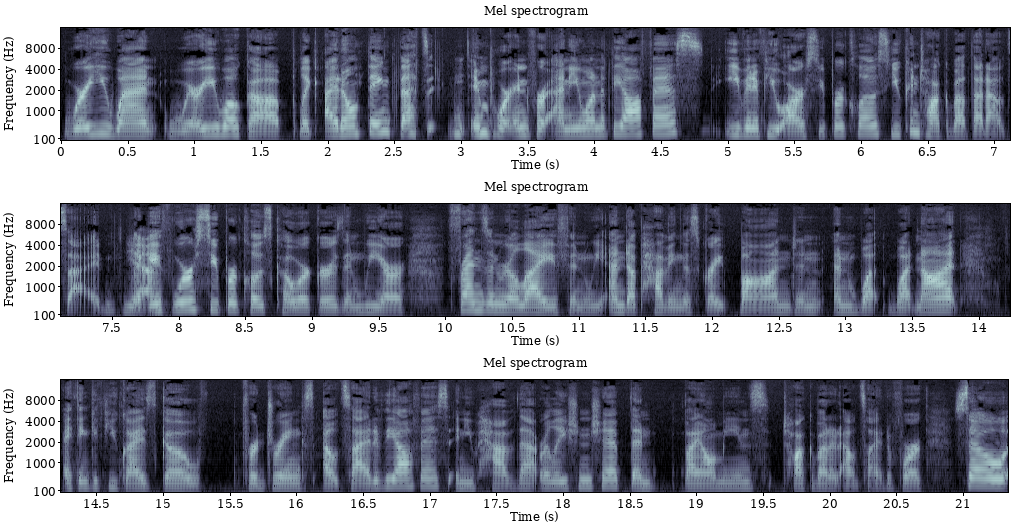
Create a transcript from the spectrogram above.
where you went, where you woke up. Like I don't think that's important for anyone at the office. Even if you are super close, you can talk about that outside. Yeah. Like if we're super close coworkers and we are friends in real life and we end up having this great bond and and what whatnot. I think if you guys go for drinks outside of the office and you have that relationship, then by all means talk about it outside of work. So,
